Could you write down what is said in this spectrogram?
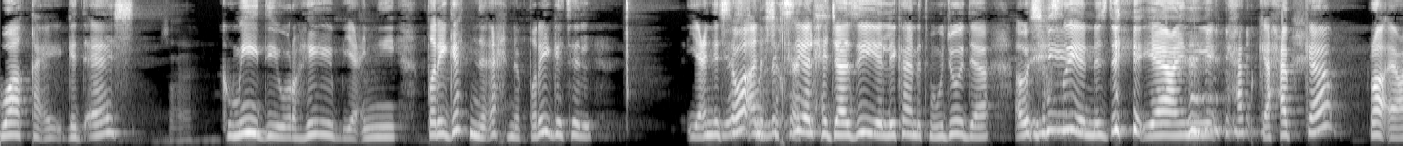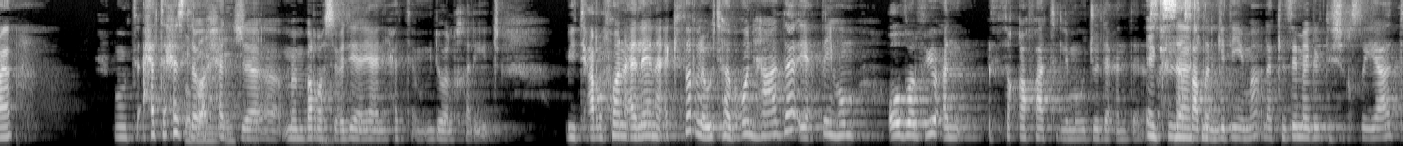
واقعي قد إيش صحيح. كوميدي ورهيب. يعني بطريقتنا إحنا بطريقة ال... يعني سواء. الشخصية الحجازية اللي كانت موجودة أو الشخصية النجدية. يعني حبكة حبكة رائعة. ممتع. حتى أحس لو احد من برا السعودية يعني حتى من دول الخليج. بيتعرفون علينا أكثر لو يتابعون هذا يعطيهم overview عن الثقافات اللي موجودة عندنا. Exactly. أساطير قديمة لكن زي ما قلت الشخصيات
